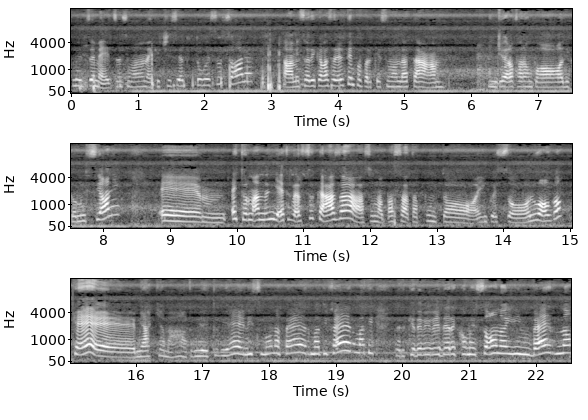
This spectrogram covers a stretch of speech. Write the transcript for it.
mezza e mezza, insomma non è che ci sia tutto questo sole. No, mi sono ricavata del tempo perché sono andata in giro a fare un po' di commissioni e, ehm, e, tornando indietro verso casa sono passata appunto in questo luogo che mi ha chiamato, mi ha detto vieni Simona fermati, fermati perché devi vedere come sono in inverno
